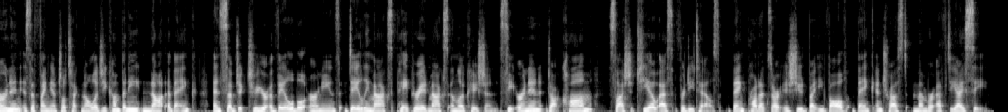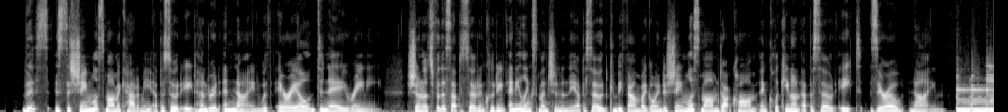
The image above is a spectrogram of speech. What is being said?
EarnIn is a financial technology company, not a bank, and subject to your available earnings, daily max, pay period max, and location. See earnin.com slash TOS for details. Bank products are issued by Evolve Bank and Trust member FDIC. This is the Shameless Mom Academy, episode 809 with Ariel DeNey Rainey. Show notes for this episode, including any links mentioned in the episode, can be found by going to shamelessmom.com and clicking on episode 809.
